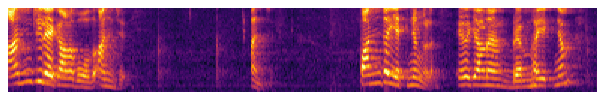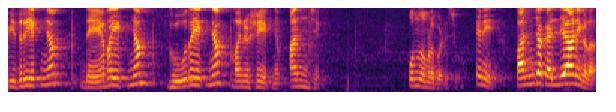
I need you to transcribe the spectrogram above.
അഞ്ചിലേക്കാണ് പോകുന്നത്. അഞ്ച്. അഞ്ച്. പഞ്ചയജ്ഞങ്ങൾ ഏതൊക്കെയാണ്? ബ്രഹ്മയജ്ഞം പിതൃയജ്ഞം ദേവയജ്ഞം ഭൂതയജ്ഞം മനുഷ്യയജ്ഞം. അഞ്ച്. ഒന്ന് നമ്മൾ പഠിച്ചു. ഇനി പഞ്ചകല്യാണികൾ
